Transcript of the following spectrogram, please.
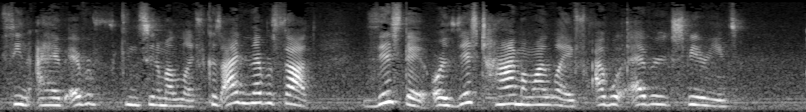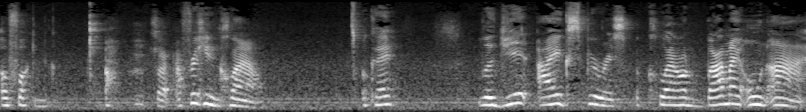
scene I have ever freaking seen in my life. Because I never thought this day or this time of my life I will ever experience a fucking, oh, sorry, a freaking clown. Okay? legit, I experienced a clown by my own eyes.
